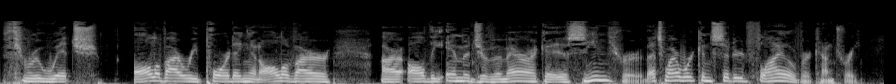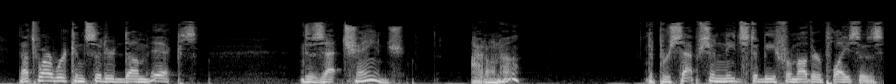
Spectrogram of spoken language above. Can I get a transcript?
through which all of our reporting and all of our, our all the image of America is seen through. That's why we're considered flyover country. That's why we're considered dumb hicks. Does that change? I don't know. The perception needs to be from other places,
